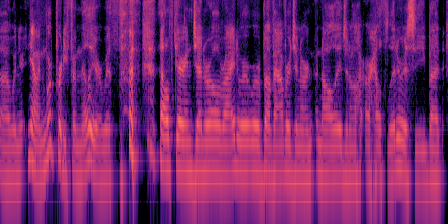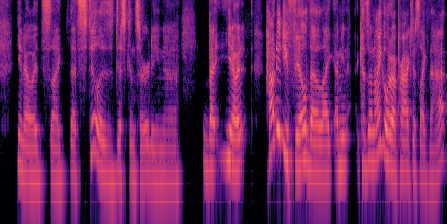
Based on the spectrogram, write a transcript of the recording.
uh, when you're you know, and we're pretty familiar with healthcare in general, right? We're we're above average in our knowledge and our, our health literacy, but you know it's like that still is disconcerting. Uh, but you know, it, how did you feel though? Like, I mean, because when I go to a practice like that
